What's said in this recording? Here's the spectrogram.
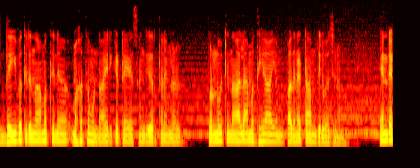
ദൈവ തിരുനാമത്തിന് മഹത്വമുണ്ടായിരിക്കട്ടെ സങ്കീർത്തനങ്ങൾ തൊണ്ണൂറ്റിനാലാം അധ്യായം പതിനെട്ടാം തിരുവചനം. എന്റെ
